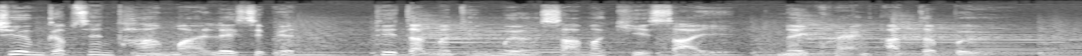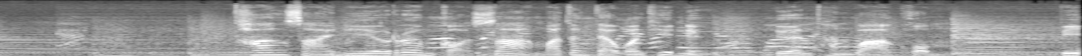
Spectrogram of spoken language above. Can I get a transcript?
เชื่อมกับเส้นทางหมายเลข 11 ที่ตัดมาถึงเมืองสามัคคีไซในแขวงอัตตปือ ทางสายนี้เริ่มก่อสร้างมาตั้งแต่วันที่ 1 เดือนธันวาคม ปี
